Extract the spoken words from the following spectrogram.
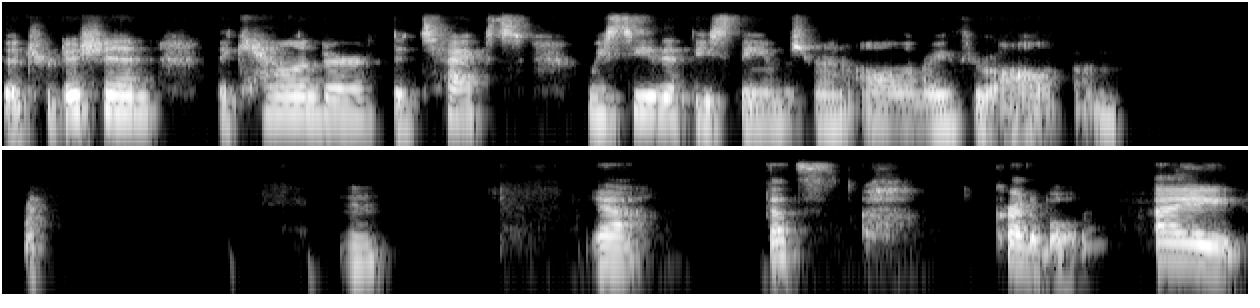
the tradition the calendar the text we see that these themes run all the way through all of them mm. yeah that's incredible. I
